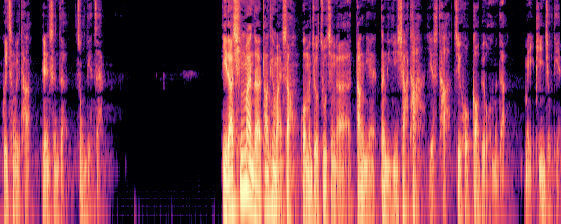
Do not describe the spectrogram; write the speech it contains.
会成为他人生的终点站。抵达清迈的当天晚上，我们就住进了当年邓丽君下榻，也是他最后告别我们的美平酒店。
